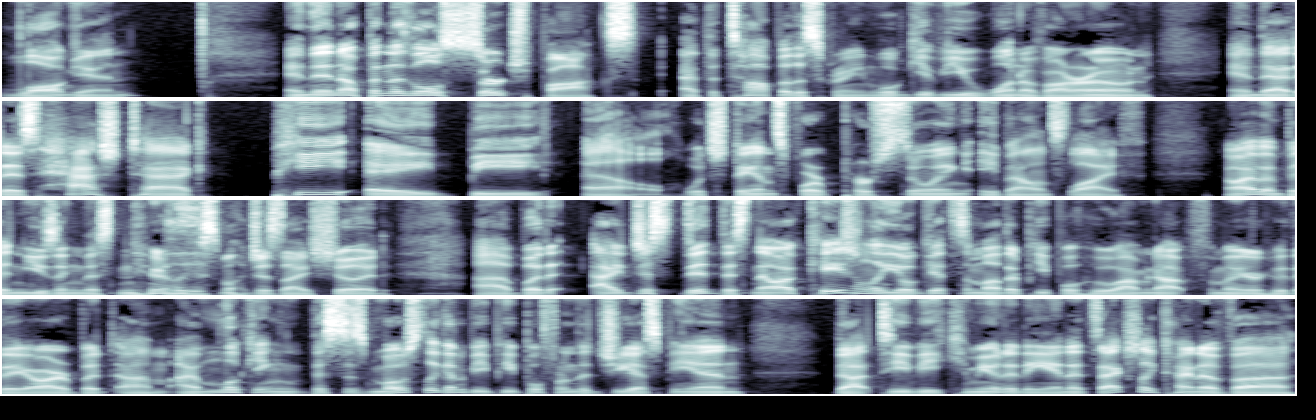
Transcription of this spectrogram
log in, and then up in the little search box at the top of the screen, we'll give you one of our own, and that is hashtag PABL, which stands for Pursuing a Balanced Life. Now, I haven't been using this nearly as much as I should, uh, but I just did this. Now, occasionally you'll get some other people who I'm not familiar who they are, but um, I'm looking, this is mostly going to be people from the GSPN.TV community, and it's actually kind of uh,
